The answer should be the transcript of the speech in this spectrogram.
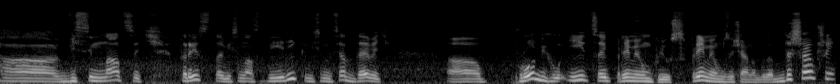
18300, 18 рік, 89 пробігу і цей преміум плюс. Преміум, звичайно, буде дешевший.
